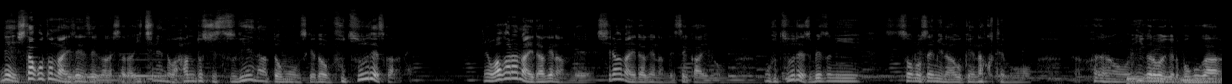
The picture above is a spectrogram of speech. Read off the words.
ねしたことない先生からしたら1年とか半年すげえなって思うんですけど普通ですからね。わからないだけなんで知らないだけなんで世界を。普通です。別にそのセミナー受けなくてもあのいいから悪いけど僕が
